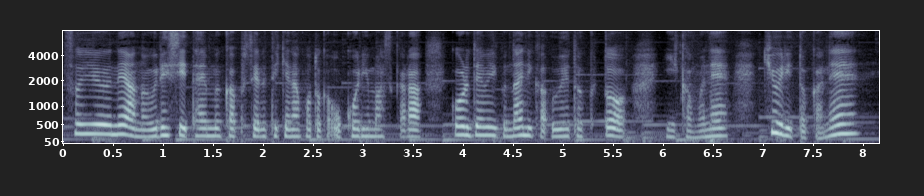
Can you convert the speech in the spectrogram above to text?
そういうね、あの、嬉しいタイムカプセル的なことが起こりますから、ゴールデンウィーク何か植えとくといいかもね。きゅうりとかね、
